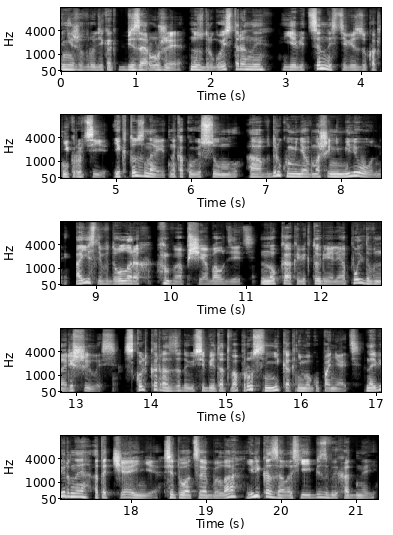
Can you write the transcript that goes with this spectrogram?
Они же вроде как без оружия. Но с другой стороны, я ведь ценности везу как ни крути. И кто знает на какую сумму. А вдруг у меня в машине миллионы? А если в долларах? Вообще обалдеть. Но как Виктория Леопольдовна решилась? Сколько раз задаю себе этот вопрос, никак не могу понять. Наверное, от отчаяния. Ситуация была или казалась ей безвыходной.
